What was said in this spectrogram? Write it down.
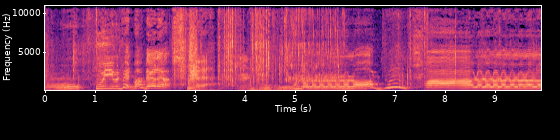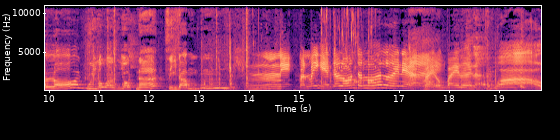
โอ้อุ้ยมันเผ็ดมากแน่เลยอะอุ้ยร้อนร้อนร้อนร้อนร้อนร้อนร้อนอืมว้าวร้อนร้อนร้อนร้อนร้อนร้อน วังหยดนะ สีดำอืมอืมนี่มันไม่เห็นจะร้อนจะร้อนเลยเนี่ย ใส่ลงไปเลยน่ะว้าว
